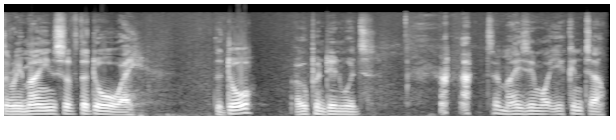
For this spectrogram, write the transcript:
the remains of the doorway. The door opened inwards. it's amazing what you can tell.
